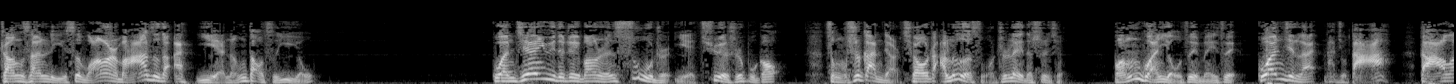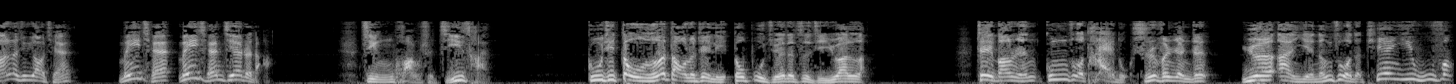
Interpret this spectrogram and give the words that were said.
张三李四王二麻子的，哎，也能到此一游。管监狱的这帮人素质也确实不高，总是干点敲诈勒索之类的事情。甭管有罪没罪，关进来那就打，打完了就要钱，没钱没钱接着打，境况是极惨。估计窦娥到了这里都不觉得自己冤了。这帮人工作态度十分认真，冤案也能做得天衣无缝，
